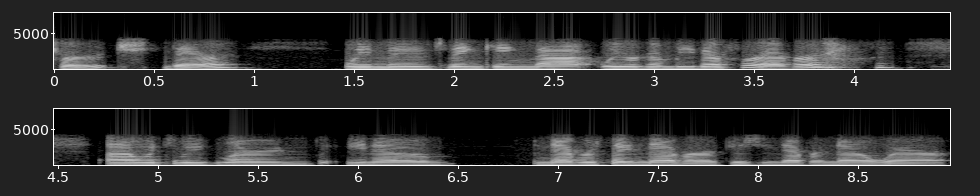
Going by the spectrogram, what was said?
church there. We moved thinking that we were going to be there forever, uh, which we've learned, you know, never say never because you never know where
